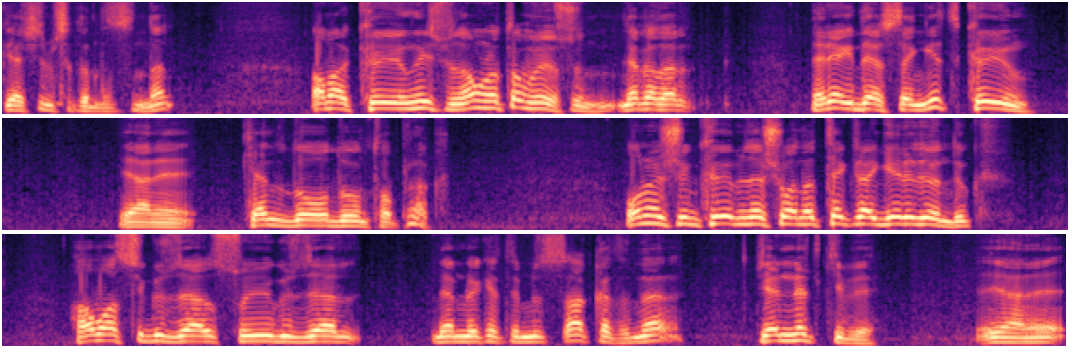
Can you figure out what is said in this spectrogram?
geçim sıkıntısından. Ama köyünü hiçbir zaman unutamıyorsun. Ne kadar nereye gidersen git köyün. Yani kendi doğduğun toprak. Onun için köyümüze şu anda tekrar geri döndük. Havası güzel, suyu güzel, memleketimiz hakikaten cennet gibi. Yani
